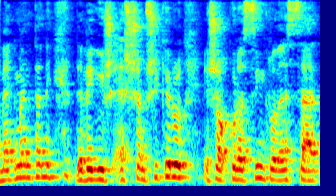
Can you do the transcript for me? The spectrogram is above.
megmenteni, tenni, de végül is ez sem sikerült, és akkor a Synchron SZ-t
